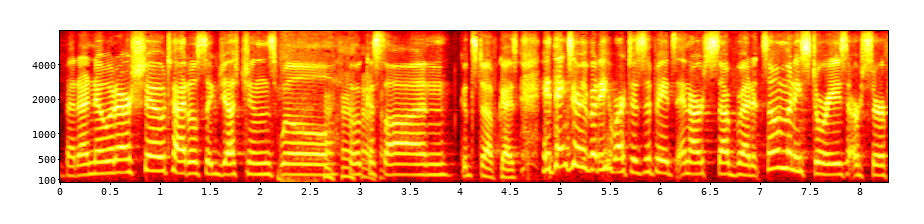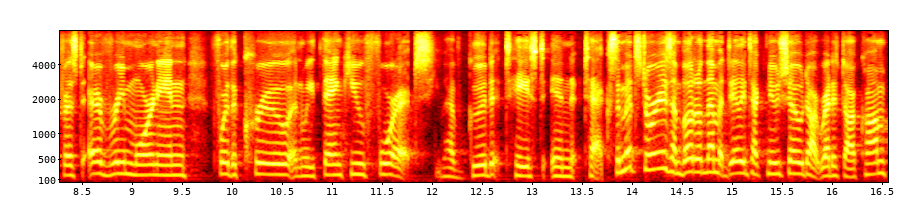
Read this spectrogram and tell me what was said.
but I know what our show title suggestions will focus on. Good stuff, guys. Hey, thanks everybody who participates in our subreddit. So many stories are surfaced every morning for the crew, and we thank you for it. You have good taste in tech. Submit stories and vote on them at dailytechnewsshow.reddit.com.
